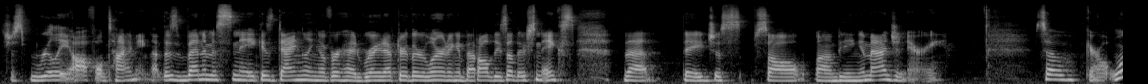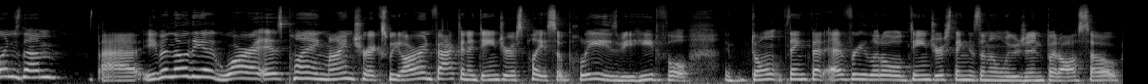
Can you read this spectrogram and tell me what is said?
it's just really awful timing that this venomous snake is dangling overhead right after they're learning about all these other snakes that they just saw um, being imaginary. So Geralt warns them that even though the Aguara is playing mind tricks, we are in fact in a dangerous place. So please be heedful. Don't think that every little dangerous thing is an illusion, but also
